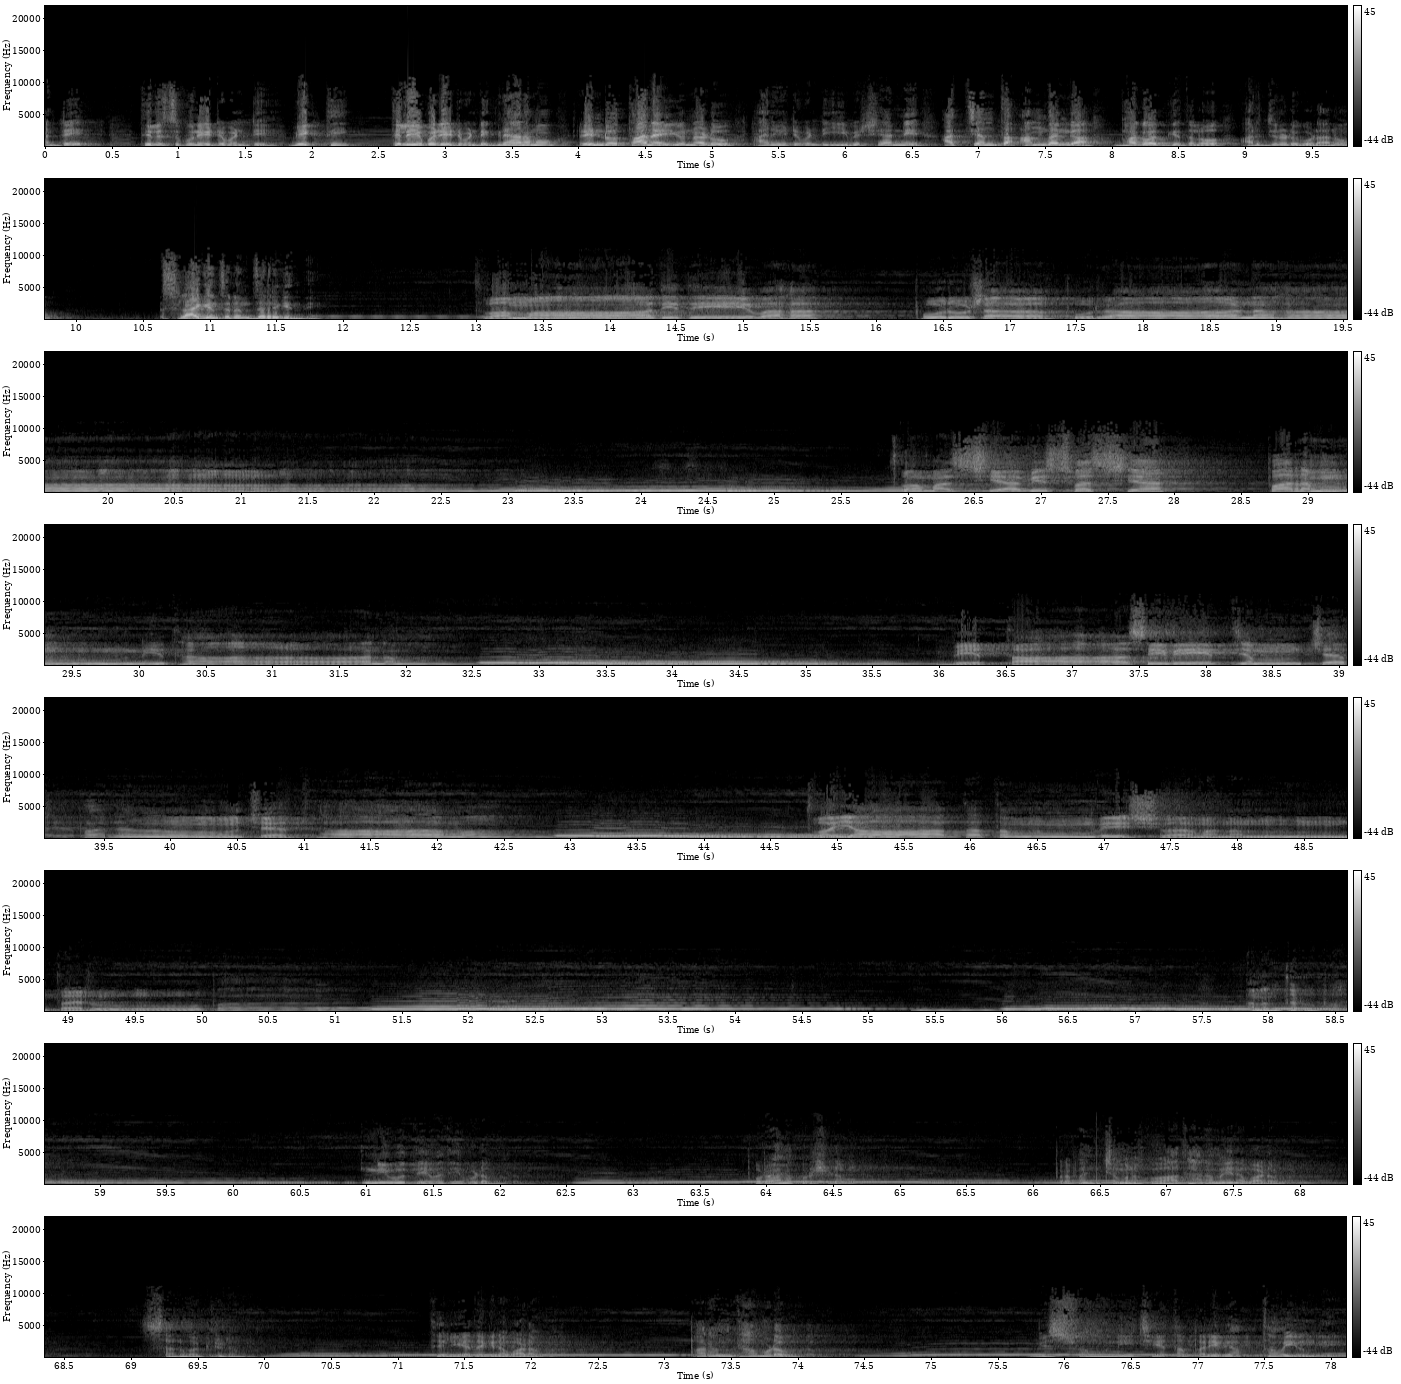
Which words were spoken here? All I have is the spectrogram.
అంటే తెలుసుకునేటువంటి వ్యక్తి తెలియబడేటువంటి జ్ఞానము రెండూ తానే అయి ఉన్నాడు అనేటువంటి ఈ విషయాన్ని అత్యంత అందంగా భగవద్గీతలో అర్జునుడు కూడాను శ్లాఘించడం జరిగింది. త్వమాదిదేవ పురుష పురాణ त्वमस्य विश्वस्य परम् निधानम्। वेत्तासि वेद्यम् च परम् च धाम। त्वया ततम् विश्वमनन्तरूप। అనంతరూప. నీవు దేవదేవుడవు. పురాణ పురుషుడవు. ప్రపంచమునకు ఆధారమైన వాడవు. సర్వజ్ఞుడవు. తెలియదగిన వాడవు పరంధాముడవు. విశ్వము నీ చేత పరివ్యాప్తమై ఉంది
